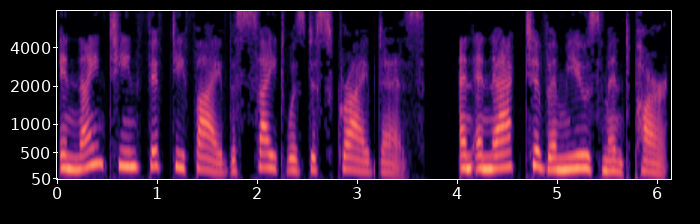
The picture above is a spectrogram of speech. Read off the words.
In 1955 the site was described as an inactive amusement park.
